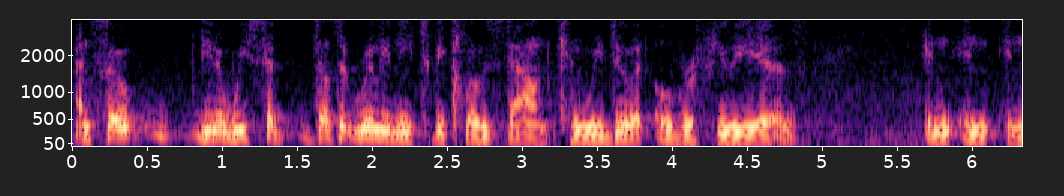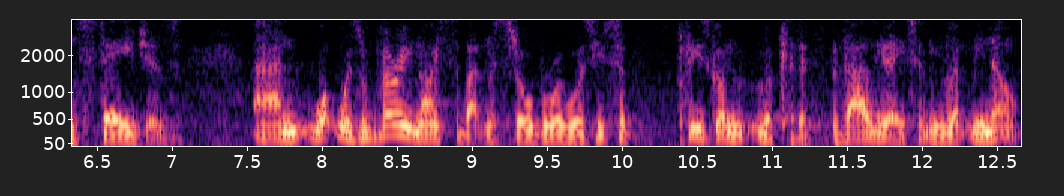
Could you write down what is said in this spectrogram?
And so, you know, we said, does it really need to be closed down? Can we do it over a few years in, in, in stages? And what was very nice about Mr. Oberoi was he said, please go and look at it, evaluate it, and let me know.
